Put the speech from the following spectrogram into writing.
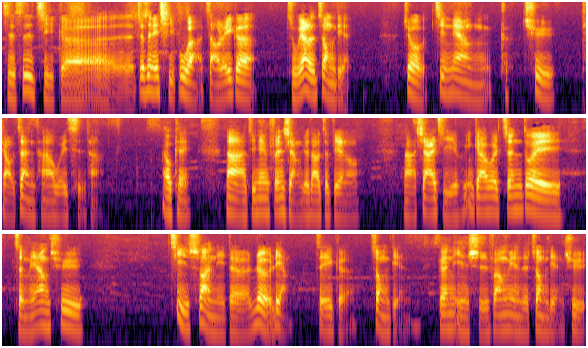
只是几个，就是你起步啊，找了一个主要的重点，就尽量去挑战它、维持它。OK。那今天分享就到这边哦。那下一集应该会针对怎么样去计算你的热量这一个重点，跟饮食方面的重点去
